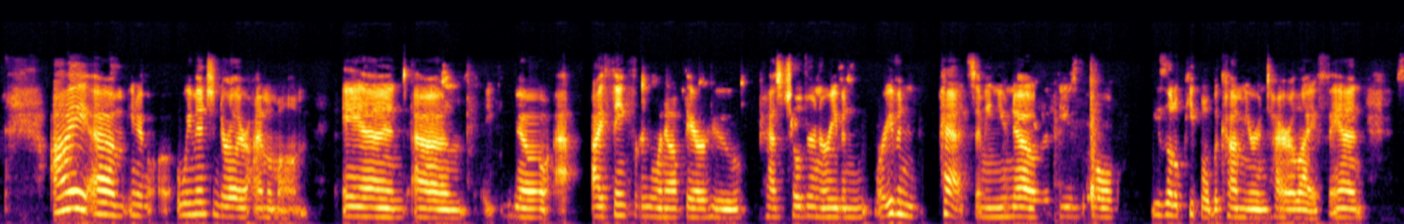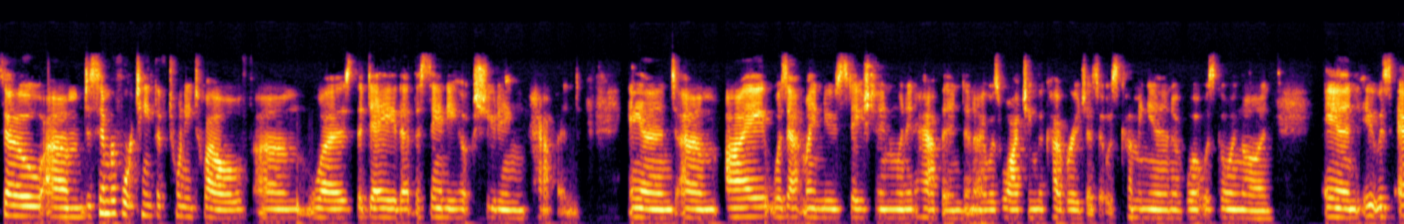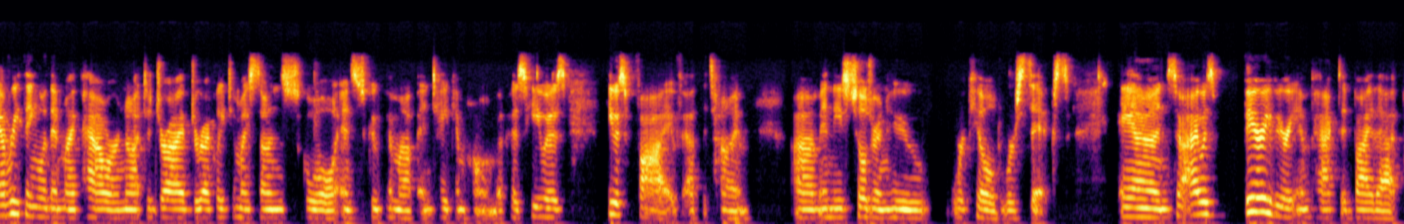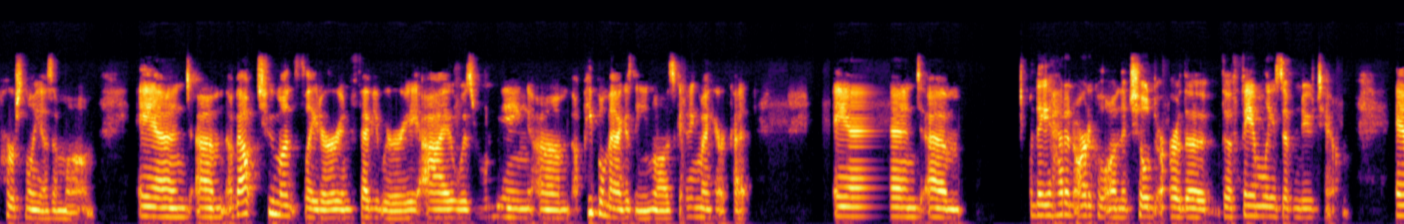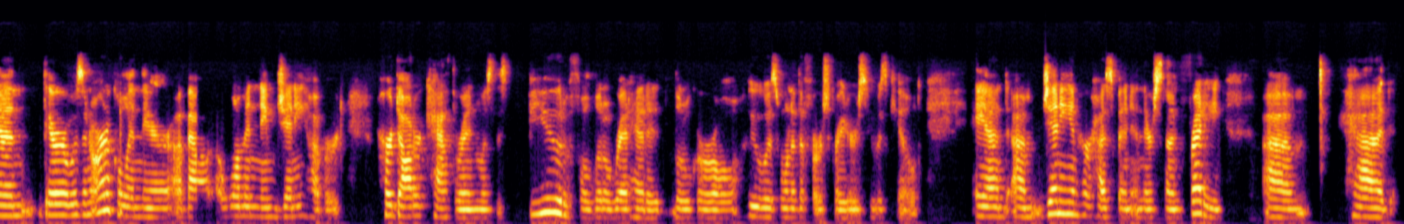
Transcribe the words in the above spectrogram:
I, um, you know, we mentioned earlier I'm a mom, And um, you know, I, I think for anyone out there who has children or even or even pets, I mean, you know that these little these little people become your entire life. And so, um, December 14th of 2012 um, was the day that the Sandy Hook shooting happened, and um, I was at my news station when it happened, and I was watching the coverage as it was coming in of what was going on. And it was everything within my power not to drive directly to my son's school and scoop him up and take him home because he was he was five at the time, um, and these children who were killed were six. And so I was very, very impacted by that personally as a mom. And um, about two months later, in February, I was reading um, a People magazine while I was getting my hair cut, and um, they had an article on the children or the the families of Newtown. And there was an article in there about a woman named Jenny Hubbard. Her daughter Catherine was this beautiful little redheaded little girl who was one of the first graders who was killed. And um, Jenny and her husband and their son Freddie um, had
